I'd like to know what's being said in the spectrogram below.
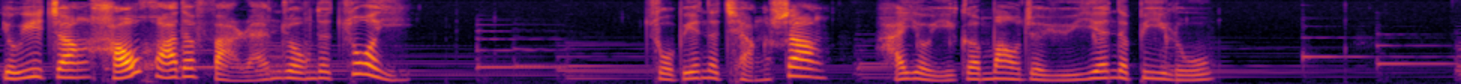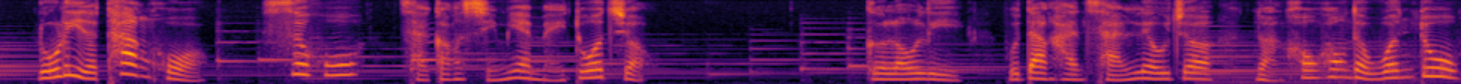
有一张豪华的法兰绒的座椅。左边的墙上还有一个冒着余烟的壁炉，炉里的炭火似乎才刚熄灭没多久。阁楼里不但还残留着暖烘烘的温度，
